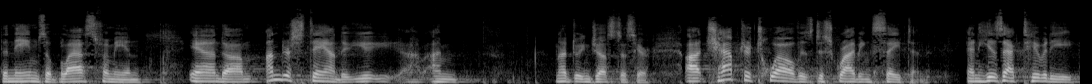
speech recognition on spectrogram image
the names of blasphemy. And and um, understand, you, I'm not doing justice here. Uh, chapter 12 is describing Satan and his activity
